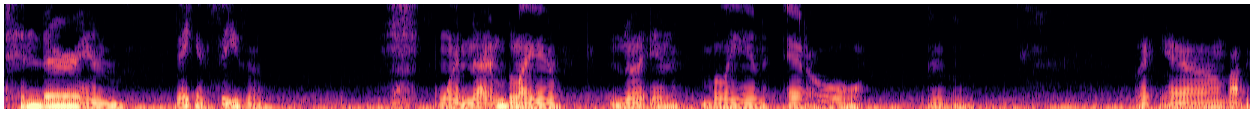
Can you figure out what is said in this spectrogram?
tender and they can season. Want nothing bland. Nothing bland at all. Mm-mm. But yeah, I'm about to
